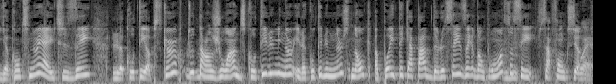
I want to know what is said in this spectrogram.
il a continué à utiliser le côté obscur tout en jouant du côté lumineux. Et le côté lumineux Snoke a pas été capable de le saisir. Donc pour moi ça c'est ça fonctionne. Ouais.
